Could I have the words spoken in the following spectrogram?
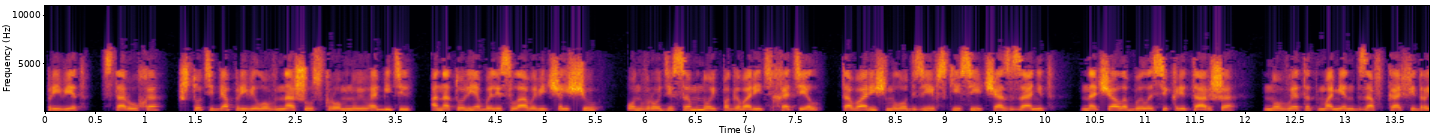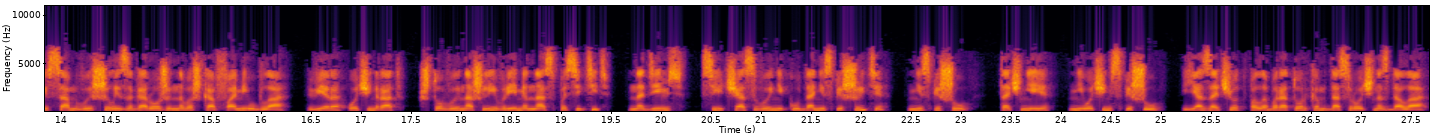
«Привет, старуха, что тебя привело в нашу скромную обитель? Анатолия Болеславовича ищу, он вроде со мной поговорить хотел. Товарищ Млодзеевский сейчас занят, начало было секретарша, но в этот момент зав кафедрой сам вышел из огороженного шкафами угла. «Вера, очень рад, что вы нашли время нас посетить. Надеюсь, сейчас вы никуда не спешите?» «Не спешу, точнее, не очень спешу. Я зачет по лабораторкам досрочно сдала,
